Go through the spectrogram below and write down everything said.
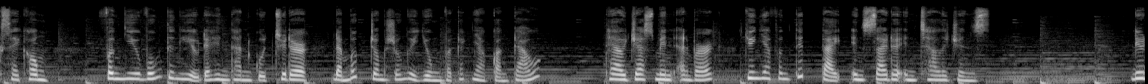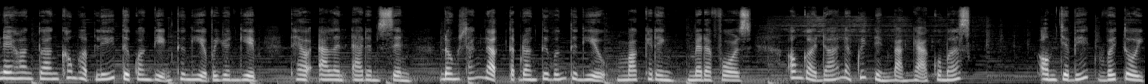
X hay không. Phần nhiều vốn thương hiệu đã hình thành của Twitter đã mất trong số người dùng và các nhà quảng cáo. Theo Jasmine Anberg, chuyên gia phân tích tại Insider Intelligence. Điều này hoàn toàn không hợp lý từ quan điểm thương hiệu và doanh nghiệp, theo Alan Adamson, đồng sáng lập tập đoàn tư vấn thương hiệu Marketing Metaphors. Ông gọi đó là quyết định bản ngã của Musk. Ông cho biết với tôi,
